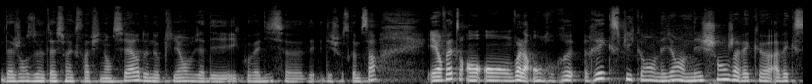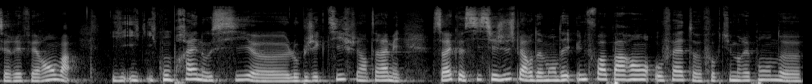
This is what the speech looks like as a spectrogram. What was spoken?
d'agences de notation extra-financière, de nos clients via des Ecovadis, euh, des, choses comme ça. Et en fait, en, voilà, en réexpliquant, en ayant un échange avec, euh, avec ces référents, bah, ils, comprennent aussi euh, l'objectif, l'intérêt. Mais c'est vrai que si c'est juste leur demander une fois par an, au fait, faut que tu me répondes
